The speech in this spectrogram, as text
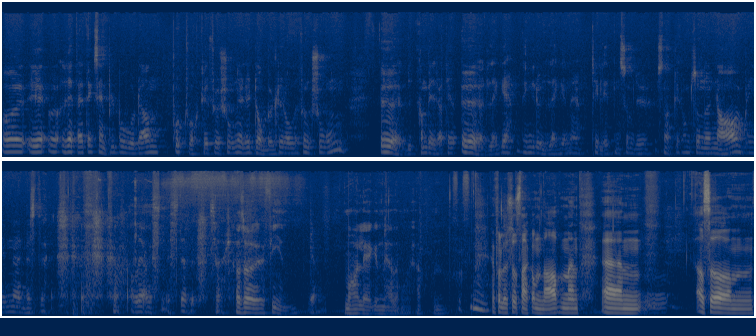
Og, eh, og dette er et eksempel på hvordan portvokterfunksjonen, eller dobbeltrollefunksjonen, kan bidra til å ødelegge den grunnleggende tilliten som du snakker om. Så når Nav blir den nærmeste alliansen i stedet, så Altså fienden ja. må ha legen med dem. Ja. Mm. Jeg får lyst til å snakke om Nav, men um, altså um,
